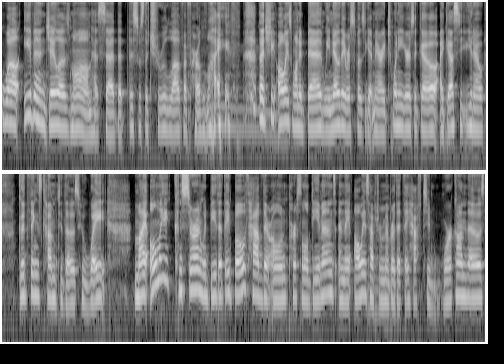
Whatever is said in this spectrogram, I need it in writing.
Well, even JLo's mom has said that this was the true love of her life, mm. that she always wanted Ben. We know they were supposed to get married 20 years ago. I guess, you know, good things come to those who wait. My only concern would be that they both have their own personal demons, and they always have to mm. remember that they have to work on those.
